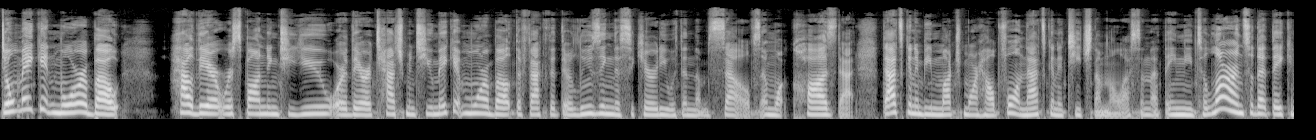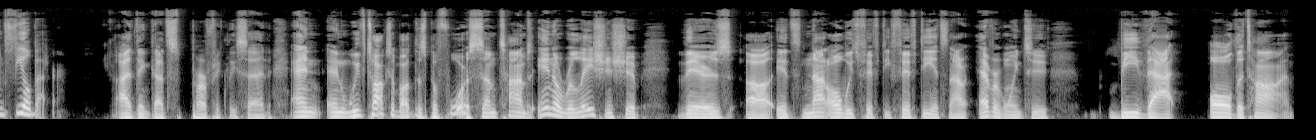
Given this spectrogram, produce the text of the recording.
Don't make it more about how they're responding to you or their attachment to you. Make it more about the fact that they're losing the security within themselves and what caused that. That's going to be much more helpful and that's going to teach them the lesson that they need to learn so that they can feel better. I think that's perfectly said. And and we've talked about this before. Sometimes in a relationship there's uh it's not always 50-50. It's not ever going to be that all the time.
